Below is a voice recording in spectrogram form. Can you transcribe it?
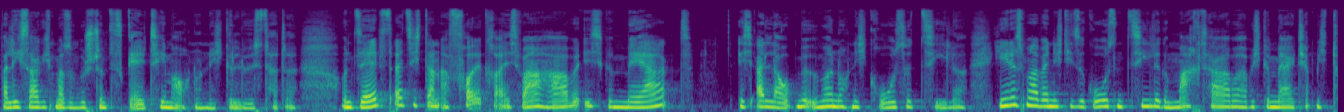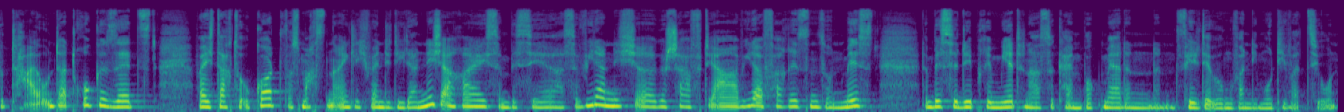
weil ich, sage ich mal, so ein bestimmtes Geldthema auch noch nicht gelöst hatte. Und selbst als ich dann erfolgreich war, habe ich gemerkt, ich erlaube mir immer noch nicht große Ziele. Jedes Mal, wenn ich diese großen Ziele gemacht habe, habe ich gemerkt, ich habe mich total unter Druck gesetzt, weil ich dachte, oh Gott, was machst du denn eigentlich, wenn du die dann nicht erreichst? Dann bist du, hast du wieder nicht äh, geschafft, ja, wieder verrissen, so ein Mist. Dann bist du deprimiert, dann hast du keinen Bock mehr, dann, dann fehlt dir irgendwann die Motivation.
